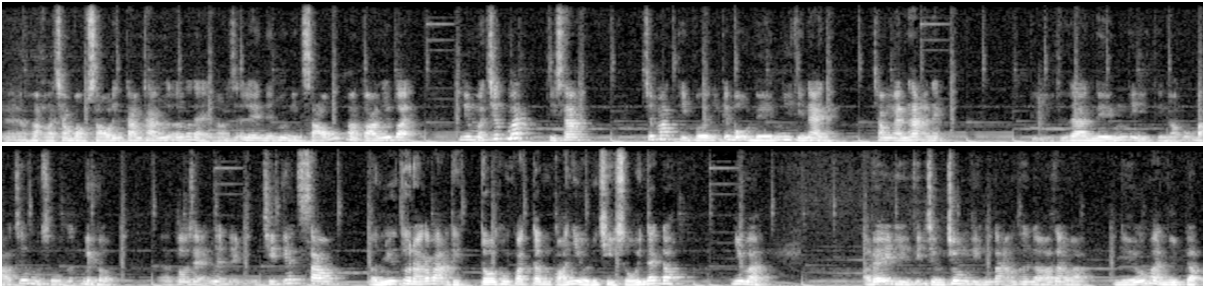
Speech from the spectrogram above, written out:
Ờ, hoặc là trong vòng 6 đến 8 tháng nữa có thể nó sẽ lên đến 1.600 hoàn toàn như vậy. Nhưng mà trước mắt thì sao? Trước mắt thì với những cái bộ nến như thế này này trong ngắn hạn ấy thì thực ra nến thì thì nó cũng báo trước một số các điều. À, tôi sẽ nhận định chi tiết sau. Và như tôi nói các bạn thì tôi không quan tâm quá nhiều đến chỉ số index đâu. Nhưng mà ở đây thì thị trường chung thì chúng ta cũng thấy nói rằng là nếu mà nhịp đập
